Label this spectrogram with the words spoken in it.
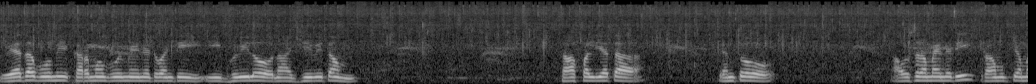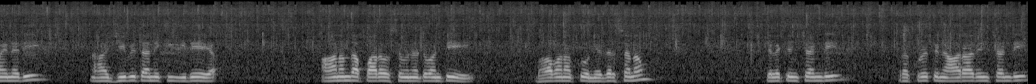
వేదభూమి కర్మభూమి అయినటువంటి ఈ భూమిలో నా జీవితం సాఫల్యత ఎంతో అవసరమైనది ప్రాముఖ్యమైనది. నా జీవితానికి ఇదే ఆనంద పారవశ్యమైనటువంటి భావనకు నిదర్శనం. తిలకించండి. ప్రకృతిని ఆరాధించండి.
